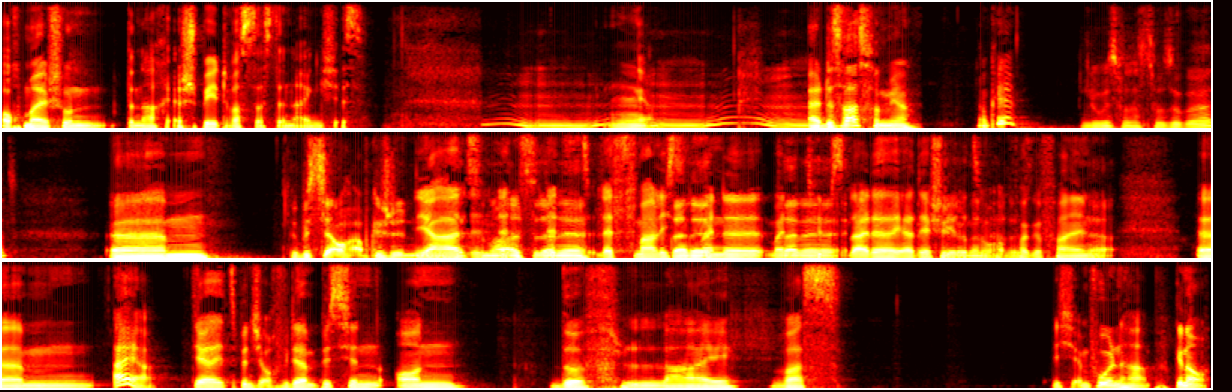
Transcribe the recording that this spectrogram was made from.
auch mal schon danach erspäht, was das denn eigentlich ist. Ja. äh, das war's von mir. Okay. Luis, was hast du so gehört? Ähm, Du bist ja auch abgeschnitten ja, das letzte Mal, als du deine, letzt, letztes Mal ich deine- meine meine deine Tipps leider ja der Schere zum Opfer hattest. gefallen. Ja. Ähm, ah ja, ja, jetzt bin ich auch wieder ein bisschen on the fly, was ich empfohlen habe. Genau.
